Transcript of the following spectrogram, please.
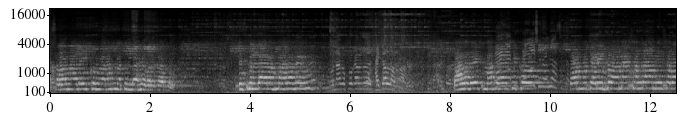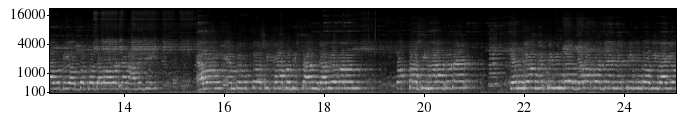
আসসালামু আলাইকুম রাহমাতুল্লাহি বারাকাতুহু। বিসমিল্লাহির বাংলাদেশ মাধ্যমিক শিক্ষক, কর্মচারী ফোরামের সংগ্রামী সভাপতি, অধ্যক্ষ দেলোয়ার হোসেন আদিজি এবং এমপিভুক্ত শিক্ষা প্রতিষ্ঠান জাতীয়করণ প্রত্যাশী মহাজোটের কেন্দ্রীয় নেতৃবৃন্দ, জেলা পর্যায়ের নেতৃবৃন্দ, বিভাগীয়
